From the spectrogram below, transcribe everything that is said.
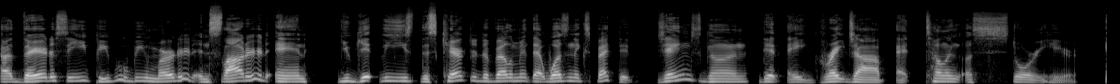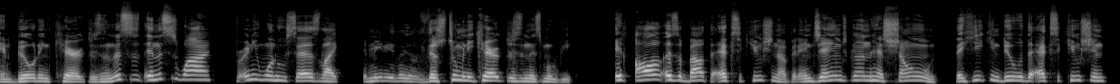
are there to see people be murdered and slaughtered, and you get these this character development that wasn't expected. James Gunn did a great job at telling a story here and building characters. And this is and this is why for anyone who says like immediately there's too many characters in this movie, it all is about the execution of it. And James Gunn has shown that he can do the execution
